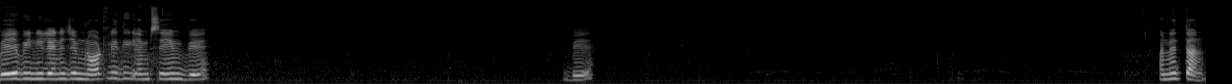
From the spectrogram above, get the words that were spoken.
બે વીની લઈને જેમ નોટ લીધી, એમ સેમ વે બે. અને તન.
